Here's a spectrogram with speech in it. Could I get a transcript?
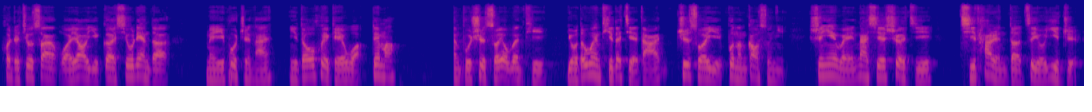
或者就算我要一个修炼的每一步指南，你都会给我，对吗？但不是所有问题，有的问题的解答之所以不能告诉你，是因为那些涉及其他人的自由意志。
